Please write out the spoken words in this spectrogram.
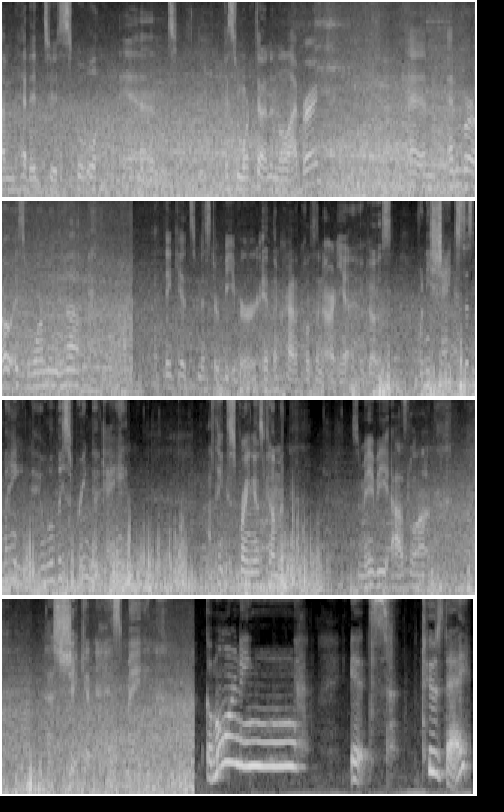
I'm headed to school and get some work done in the library. And Edinburgh is warming up. I think it's Mr. Beaver in the Chronicles of Narnia who goes, When he shakes his mane, it will be spring again. I think spring is coming. So maybe Aslan has shaken his mane. Good morning! It's Tuesday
